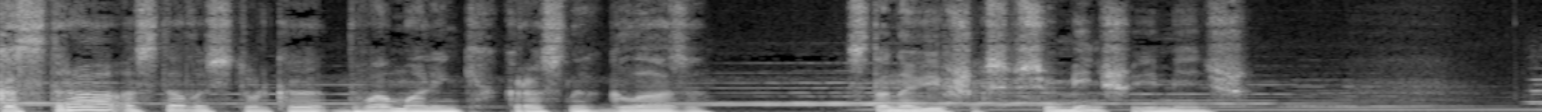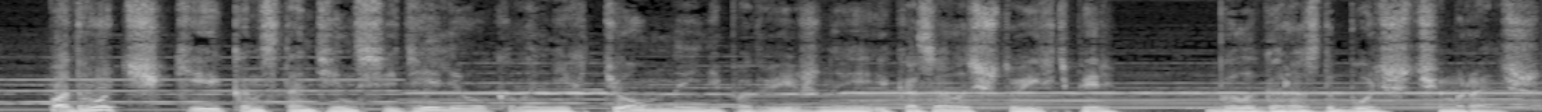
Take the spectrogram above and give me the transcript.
Костра осталось только два маленьких красных глаза, становившихся все меньше и меньше. Подводчики и Константин сидели около них, темные, неподвижные, и казалось, что их теперь было гораздо больше, чем раньше.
